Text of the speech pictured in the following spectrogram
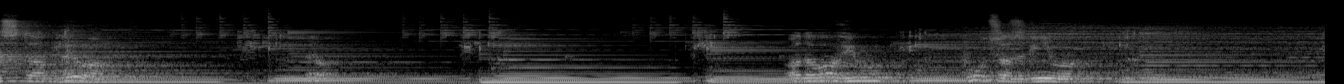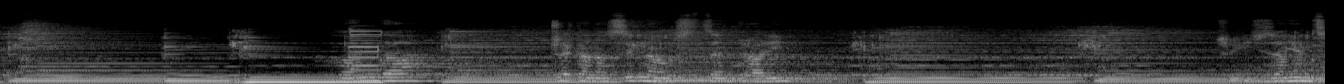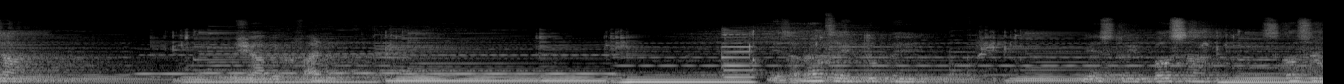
часто było. Było. Odołowił płuco zgniło. Wanda czeka na sygnał z centrali. Czy idź za Niemca? Musiałaby chwalić. Nie zawracaj dupy, nie stój bosa z kosą.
